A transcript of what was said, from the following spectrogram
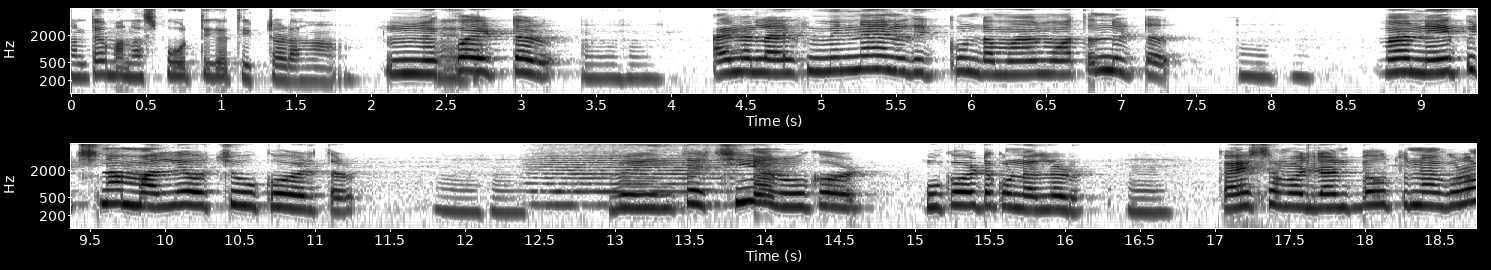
అంటే మన స్ఫూర్తిగా తిట్టడా ఎక్కువ తిట్టాడు. ఆయన లైఫ్ మీదనే ఆయన తిట్టుకుంటాం మనం మాత్రం తిట్టదు ఉహు. మనం నేర్పించినా మళ్ళీ వచ్చి ఊకోబెడతాడు. వీడు ఇంత ఇచ్చి అని ఊకో ఊకోబెట్టకుండా వెళ్ళడు. కనీసం వాళ్ళు చనిపోతున్నా కూడా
